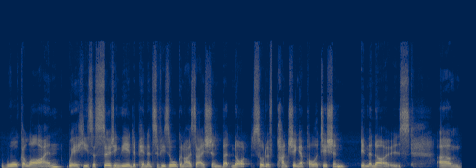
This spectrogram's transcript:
walk a line where he's asserting the independence of his organisation, but not sort of punching a politician in the nose. Um,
